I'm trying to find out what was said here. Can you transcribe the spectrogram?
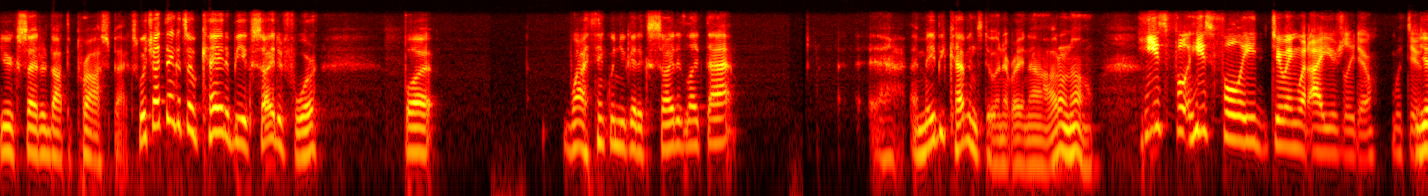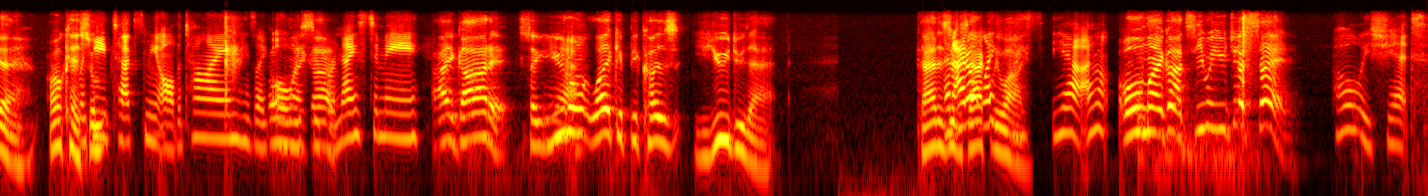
you're excited about the prospects, which I think it's okay to be excited for. But well, I think when you get excited like that, and maybe Kevin's doing it right now. I don't know. He's full. He's fully doing what I usually do with dudes. Yeah. Okay. Like so he texts me all the time. He's like Oh always super nice to me. I got it. So you Yeah. don't like it because you do that. That is and exactly I don't like why. my- yeah, I don't. Oh my God! See what you just said. Holy shit.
